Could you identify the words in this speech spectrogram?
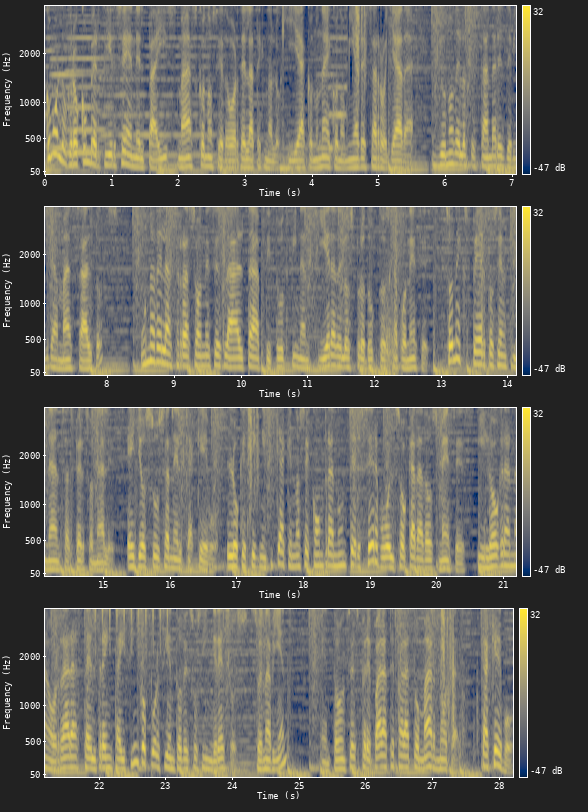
¿Cómo logró convertirse en el país más conocedor de la tecnología con una economía desarrollada y uno de los estándares de vida más altos? Una de las razones es la alta aptitud financiera de los productos japoneses. Son expertos en finanzas personales. Ellos usan el kakebo, lo que significa que no se compran un tercer bolso cada dos meses y logran ahorrar hasta el 35% de sus ingresos. ¿Suena bien? Entonces prepárate para tomar notas. Kakebo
